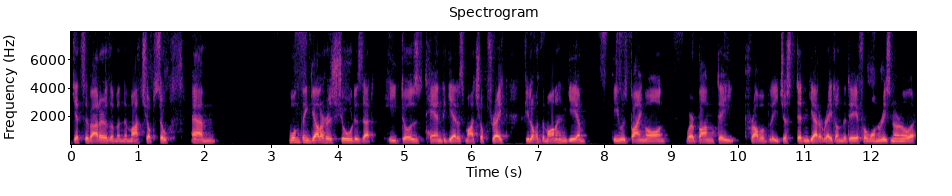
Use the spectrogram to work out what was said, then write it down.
gets the better of them in the matchup. So, um, one thing Gallagher has showed is that he does tend to get his matchups right. If you look at the Monaghan game, he was bang on, where Banty probably just didn't get it right on the day for one reason or another.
